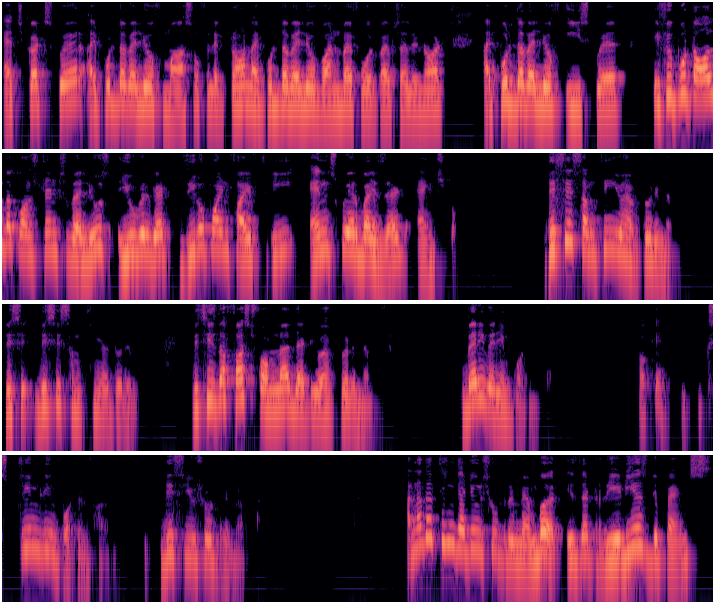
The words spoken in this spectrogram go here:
h cut square, I put the value of mass of electron, I put the value of 1 by 4 pi epsilon naught, I put the value of e square. If you put all the constants values, you will get 0.53 n square by z angstrom. This is something you have to remember. This is, this is something you have to remember. This is the first formula that you have to remember. Very, very important formula. Okay, extremely important formula. This you should remember. Another thing that you should remember is that radius depends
